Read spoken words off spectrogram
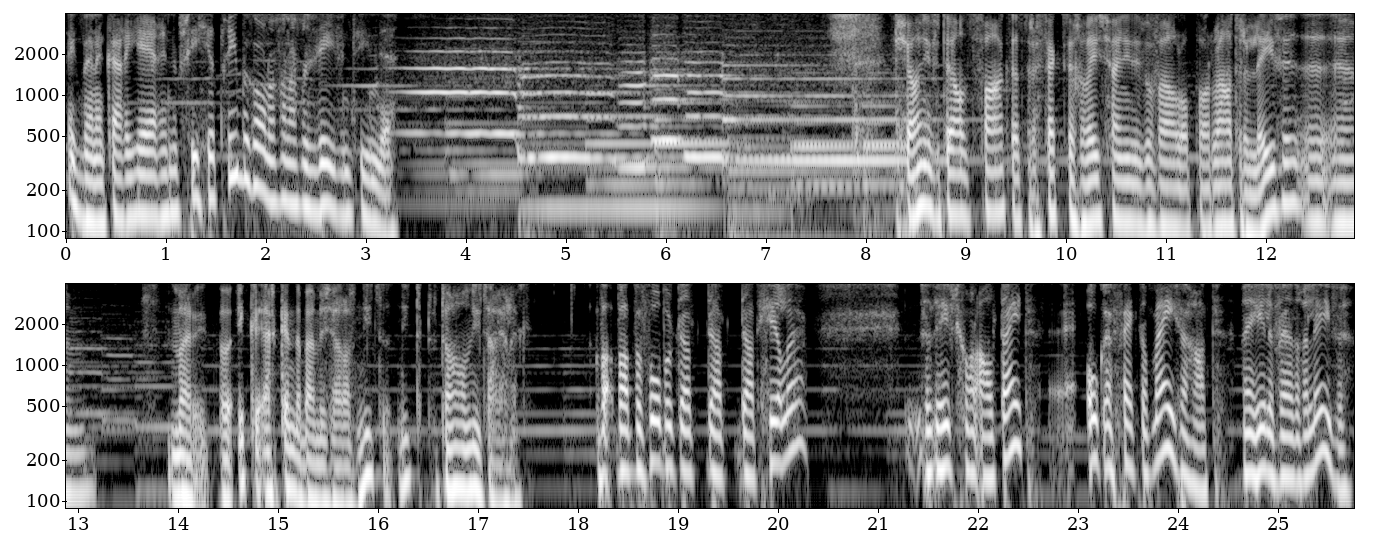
Ik ben een carrière in de psychiatrie begonnen vanaf mijn zeventiende. Shani vertelt vaak dat er effecten geweest zijn... in ieder geval op haar latere leven. Uh, um, maar ik, uh, ik herken dat bij mezelf niet, niet, totaal niet eigenlijk. Wat, wat bijvoorbeeld dat, dat, dat gillen... dat heeft gewoon altijd ook effect op mij gehad. Mijn hele verdere leven.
